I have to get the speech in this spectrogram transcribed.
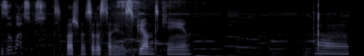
Zobaczysz. Zobaczmy, co dostaniemy z piątki. No,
